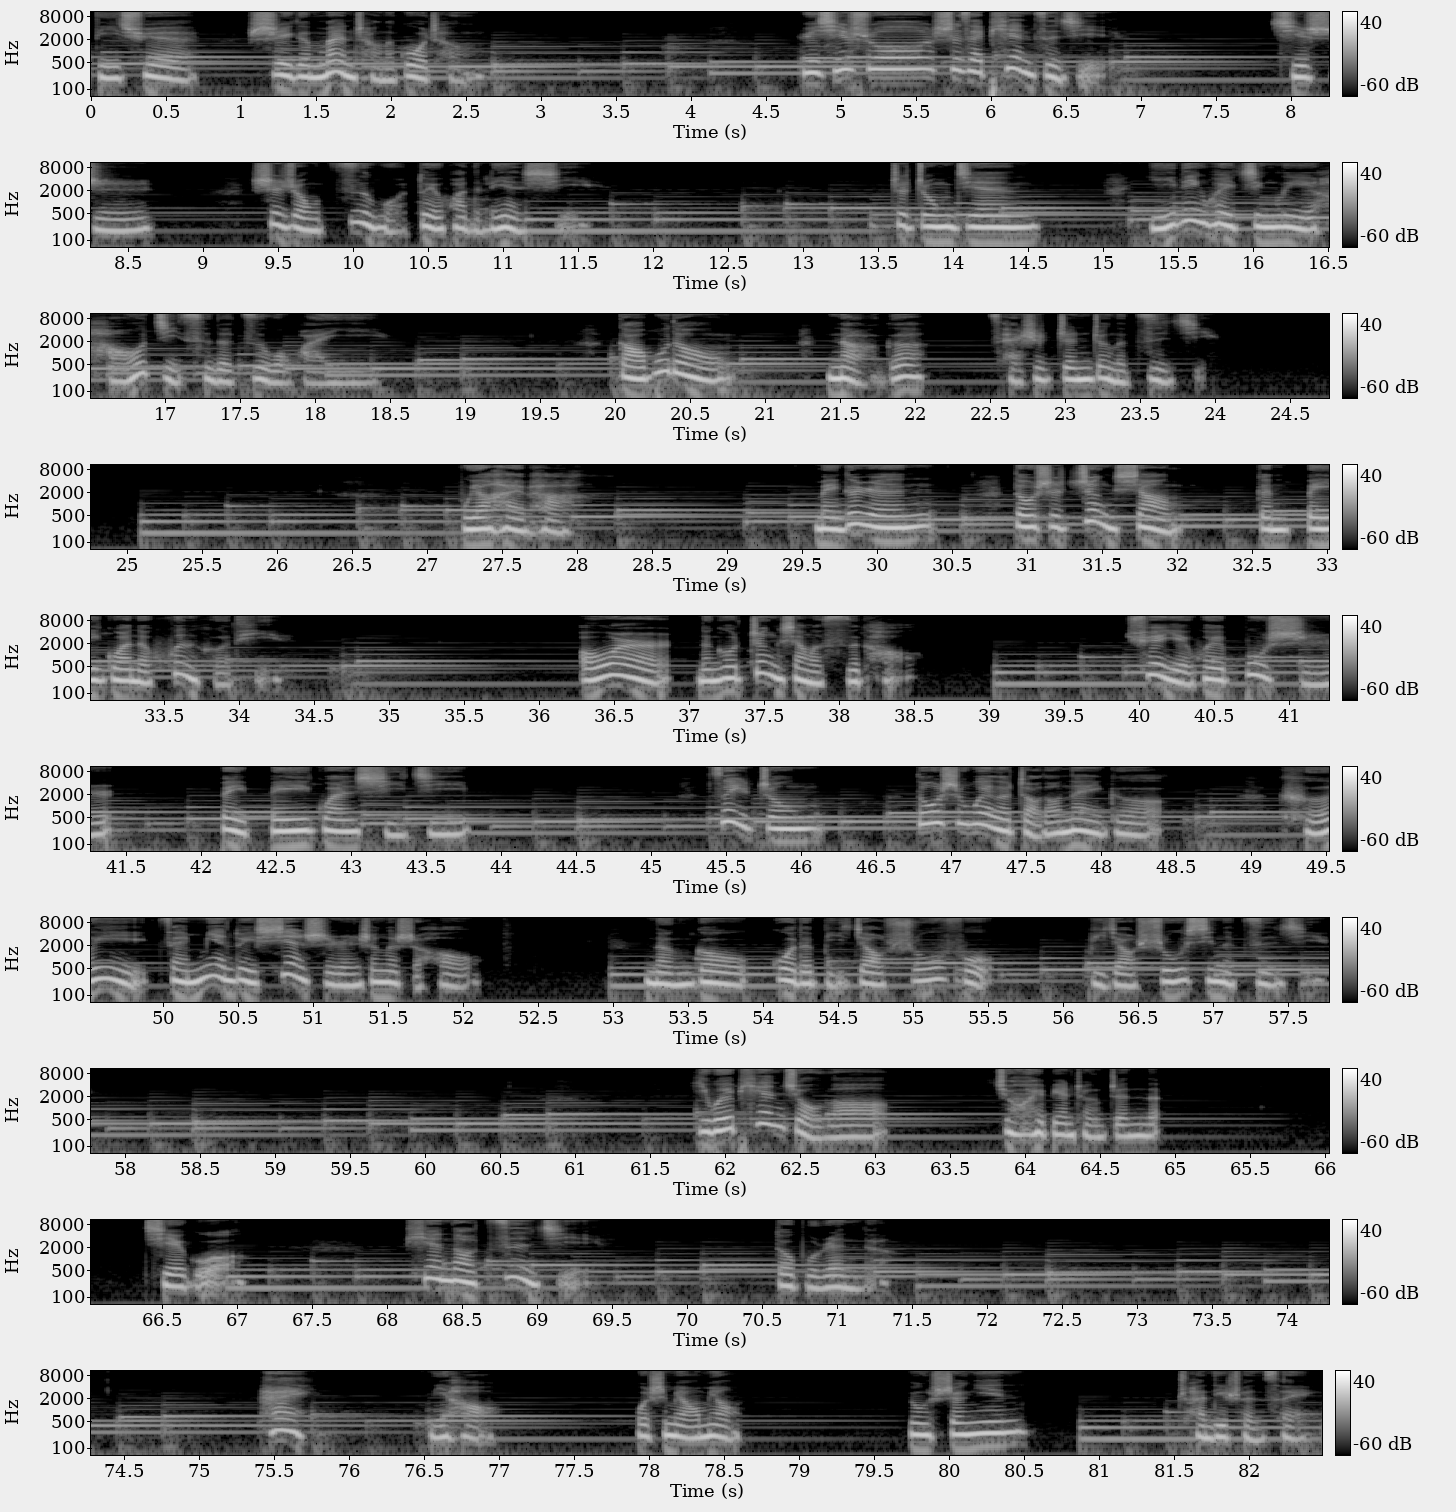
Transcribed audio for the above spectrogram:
的确是一个漫长的过程。与其说是在骗自己，其实是种自我对话的练习。这中间一定会经历好几次的自我怀疑，搞不懂哪个才是真正的自己。不要害怕，每个人都是正向跟悲观的混合体，偶尔能够正向的思考，却也会不时被悲观袭击，最终都是为了找到那个可以在面对现实人生的时候，能够过得比较舒服。比较舒心的自己，以为骗久了就会变成真的，结果骗到自己都不认得。嗨，你好，我是苗苗，用声音传递纯粹。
